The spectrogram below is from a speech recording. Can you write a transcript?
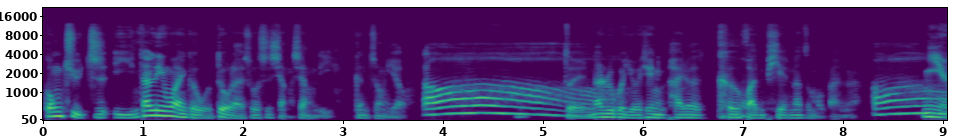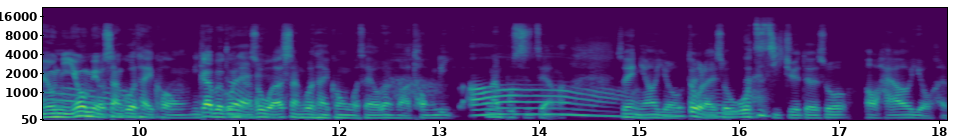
工具之一，但另外一个我对我来说是想象力更重要哦。对，那如果有一天你拍了科幻片，那怎么办呢？哦，你又你又没有上过太空，你该不会跟我讲说我要上过太空，我才有办法通力吧？哦，那不是这样啊。所以你要有，对我来说，我自己觉得说哦，还要有很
